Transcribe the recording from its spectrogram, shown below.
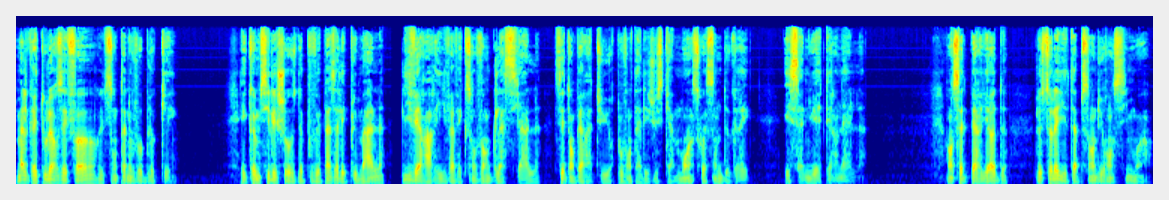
Malgré tous leurs efforts, ils sont à nouveau bloqués. Et comme si les choses ne pouvaient pas aller plus mal, l'hiver arrive avec son vent glacial, ses températures pouvant aller jusqu'à moins 60 degrés, et sa nuit éternelle. En cette période, le soleil est absent durant six mois.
